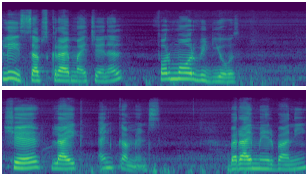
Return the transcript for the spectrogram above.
Please subscribe my channel for more videos. Share, like and comments. बरए मेहरबानी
